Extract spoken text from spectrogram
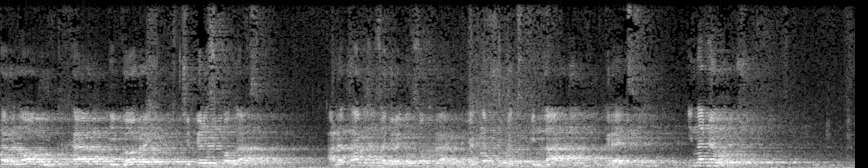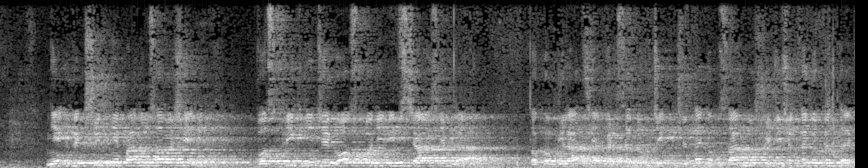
Tarnowód, Chełm, Bigorek czy Bielsk Podlaski, ale także za granicą kraju, jak na przykład w Finlandii, Grecji i na Białorusi. Niech wykrzyknie Panu cała ziemia, woskliknijcie Gospodzie i wsia ziemia. To kompilacja wersetów dziękczynnego psalmu 65,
